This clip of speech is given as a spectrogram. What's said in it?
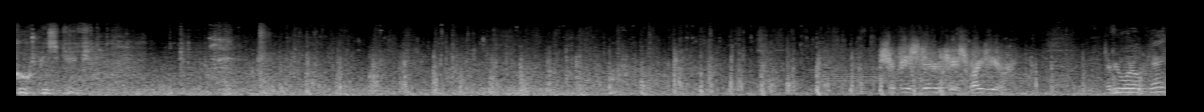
Whew, piece of cake. Should be a staircase right here. Everyone okay?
